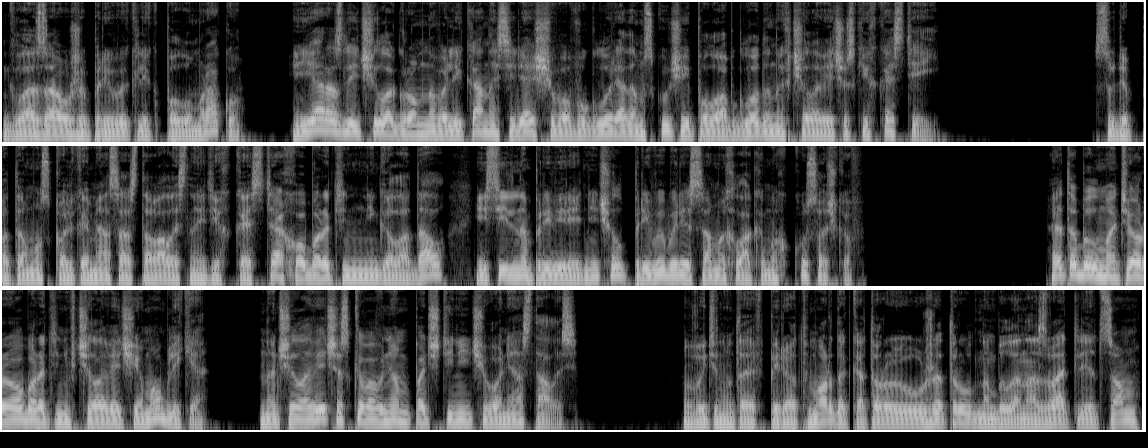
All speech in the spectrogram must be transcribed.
Глаза уже привыкли к полумраку, и я различил огромного ликана, сидящего в углу рядом с кучей полуобглоданных человеческих костей. Судя по тому, сколько мяса оставалось на этих костях, оборотень не голодал и сильно привередничал при выборе самых лакомых кусочков. Это был матерый оборотень в человечьем облике, но человеческого в нем почти ничего не осталось. Вытянутая вперед морда, которую уже трудно было назвать лицом,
